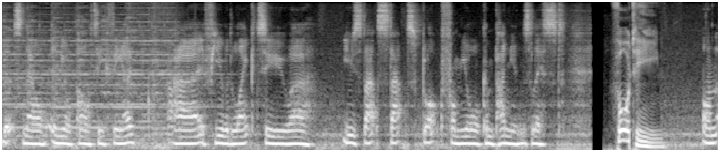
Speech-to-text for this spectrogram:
that's now in your party, Theo. Uh, if you would like to uh, use that stat block from your companions list. 14. On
